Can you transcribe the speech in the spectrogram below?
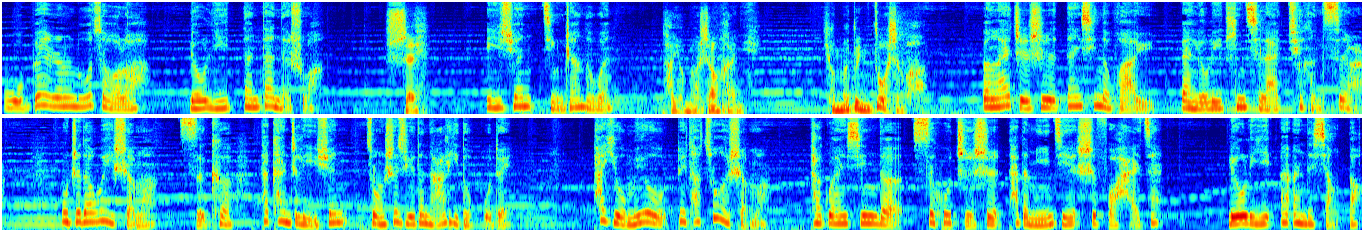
我被人掳走了。”琉璃淡淡的说。“谁？”李轩紧张的问。“他有没有伤害你？有没有对你做什么？”本来只是担心的话语，但琉璃听起来却很刺耳。不知道为什么，此刻他看着李轩，总是觉得哪里都不对。他有没有对他做什么？他关心的似乎只是他的名节是否还在。琉璃暗暗的想到，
